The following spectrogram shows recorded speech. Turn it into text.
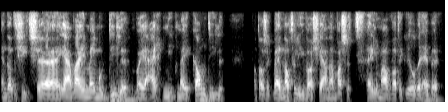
En dat is iets eh, ja, waar je mee moet dealen, waar je eigenlijk niet mee kan dealen. Want als ik bij Nathalie was, ja, dan was het helemaal wat ik wilde hebben.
